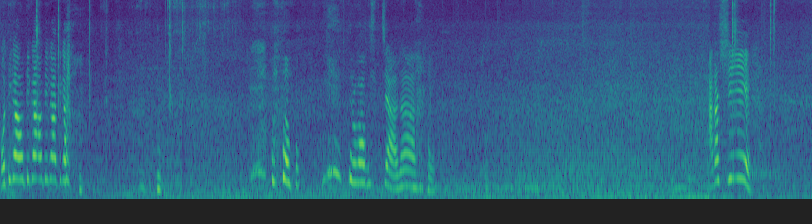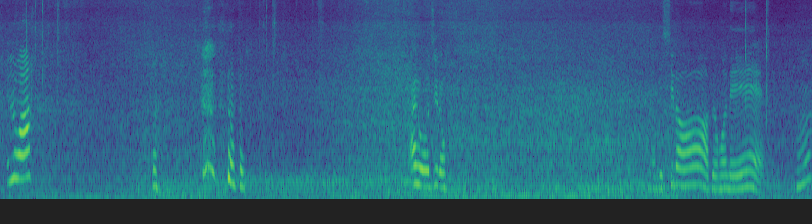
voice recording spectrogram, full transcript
어디가 어디가 어디가 어디가? 들어가고 싶지 않아. 아가씨 일로 와. 아유 어지러 가기 싫어 병원에. 응?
